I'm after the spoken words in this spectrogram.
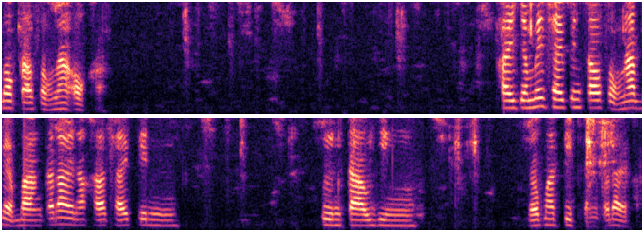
ลอกกาวสองหน้าออกค่ะ ใครจะไม่ใช้เป็นกาวสองหน้าแบบบางก็ได้นะคะ ใช้เป็นปืนกาวยิง แล้วมาติดกันก็ได้ค่ะ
